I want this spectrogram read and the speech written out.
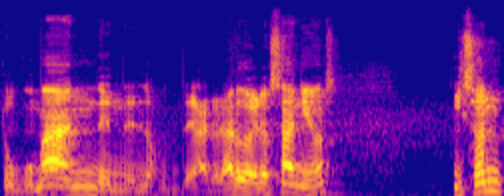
Tucumán a lo largo de los años. Y son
